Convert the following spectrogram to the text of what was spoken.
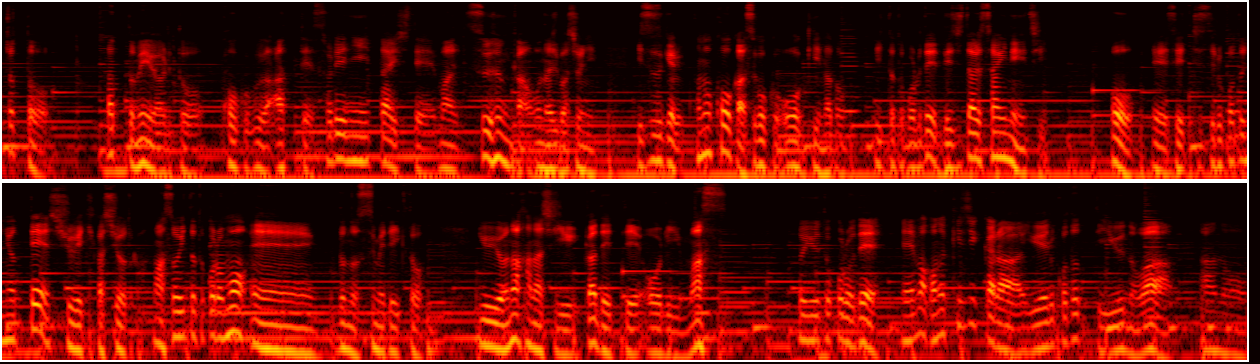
うちょっとパッと目をやると広告があってそれに対して、まあ、数分間同じ場所に居続けるこの効果はすごく大きいなといったところでデジタルサイネージを、えー、設置することによって収益化しようとか、まあ、そういったところも、えー、どんどん進めていくというような話が出ております。というところで、えー、まあ、この記事から言えることっていうのはあの、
